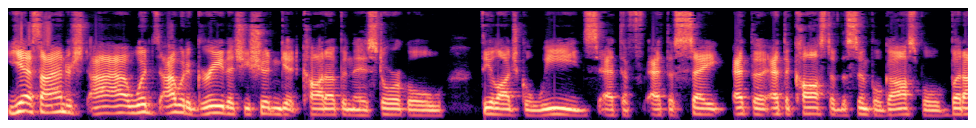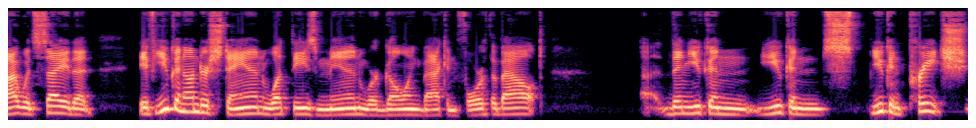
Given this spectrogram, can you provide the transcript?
yes, I understand. I would I would agree that you shouldn't get caught up in the historical theological weeds at the at the sake at the at the cost of the simple gospel. But I would say that if you can understand what these men were going back and forth about, then you can you can you can preach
